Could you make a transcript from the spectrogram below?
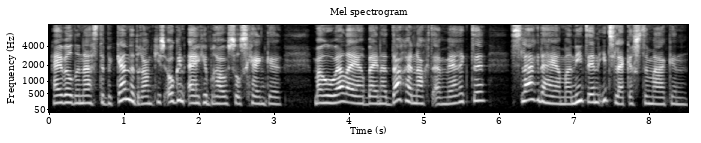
Hij wilde naast de bekende drankjes ook een eigen brouwsel schenken, maar hoewel hij er bijna dag en nacht aan werkte, slaagde hij er maar niet in iets lekkers te maken.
